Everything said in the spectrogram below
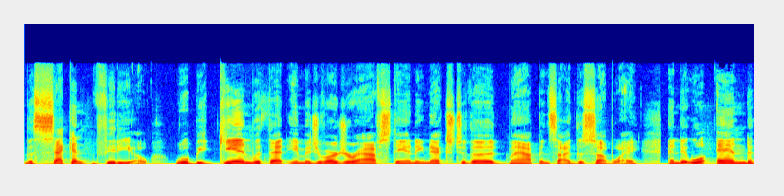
The second video will begin with that image of our giraffe standing next to the map inside the subway, and it will end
